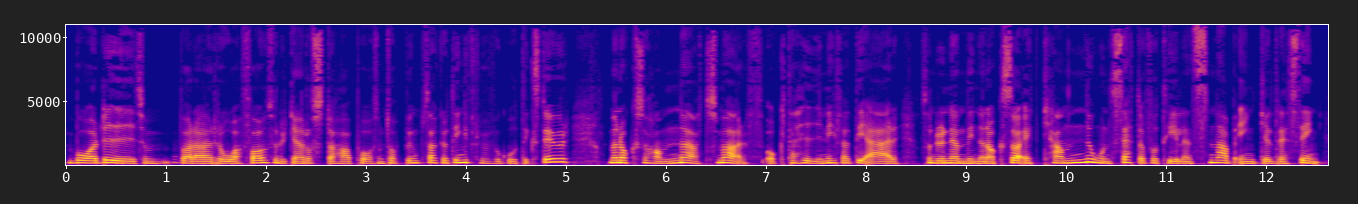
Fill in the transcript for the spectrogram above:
både i som bara rå form som du kan rosta och ha på som topping på saker och ting för att få god textur. Men också ha nötsmör och tahini för att det är, som du nämnde innan också, ett kanonsätt att få till en snabb enkel dressing.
